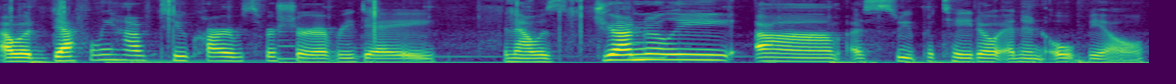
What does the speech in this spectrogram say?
I would definitely have two carbs for sure every day and that was generally um, a sweet potato and an oatmeal.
